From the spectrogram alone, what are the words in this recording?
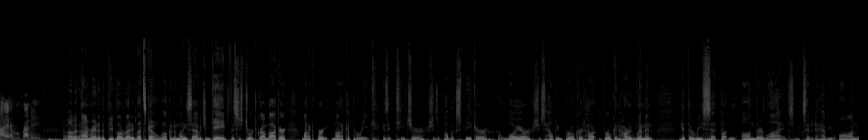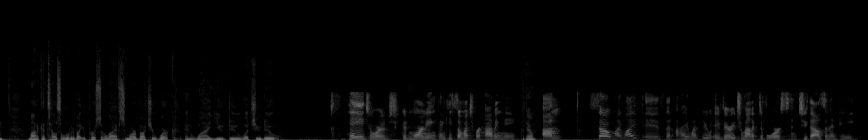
I am ready. I love it. I'm ready. The people are ready. Let's go. Welcome to Money Savage Engage. This is George Grumbacher. Monica, Par- Monica Parikh is a teacher. She's a public speaker, a lawyer. She's helping broken-hearted women hit the reset button on their lives. I'm excited to have you on. Monica, tell us a little bit about your personal life, some more about your work, and why you do what you do. Hey, George. Good morning. Thank you so much for having me. Yeah. Um, so, my life is that I went through a very traumatic divorce in 2008.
